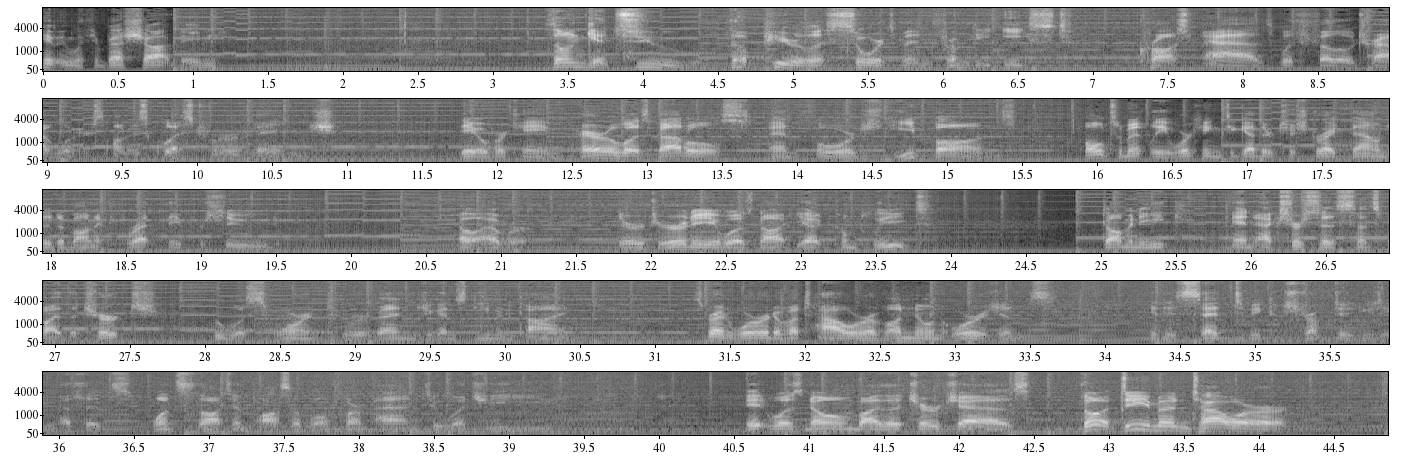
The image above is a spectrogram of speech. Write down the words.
Hit me with your best shot, baby. Zangetsu, the peerless swordsman from the east, crossed paths with fellow travelers on his quest for revenge. They overcame perilous battles and forged deep bonds, ultimately working together to strike down the demonic threat they pursued. However, their journey was not yet complete. Dominique, an exorcist sent by the church, who was sworn to revenge against demonkind, spread word of a tower of unknown origins. It is said to be constructed using methods once thought impossible for man to achieve. It was known by the church as the Demon Tower.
